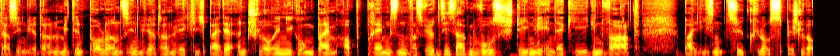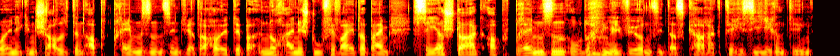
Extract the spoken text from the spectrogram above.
Da sind wir dann mit den Pollern, sind wir dann wirklich bei der Entschleunigung, beim Abbremsen. Was würden Sie sagen, wo stehen wir in der Gegenwart bei diesem Zyklus Beschleunigen, Schalten, Abbremsen? Sind wir da heute noch eine Stufe weiter beim sehr stark Abbremsen oder wie würden Sie das charakterisieren, den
